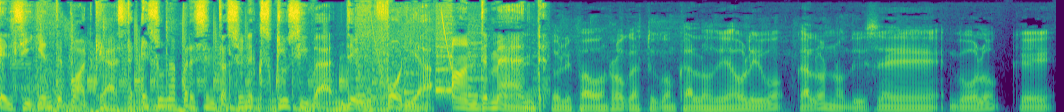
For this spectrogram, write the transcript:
El siguiente podcast es una presentación exclusiva de Euforia On Demand. Soy Luis Pavón Roca, estoy con Carlos Díaz Olivo. Carlos nos dice Golo que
